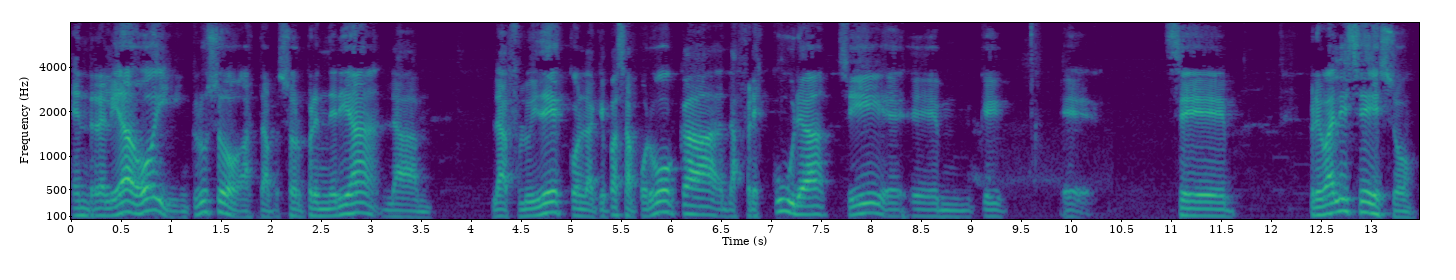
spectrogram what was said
en realidad hoy incluso hasta sorprendería la, fluidez con la que pasa por boca, la frescura, ¿sí? Eh, em, que se prevalece eso,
